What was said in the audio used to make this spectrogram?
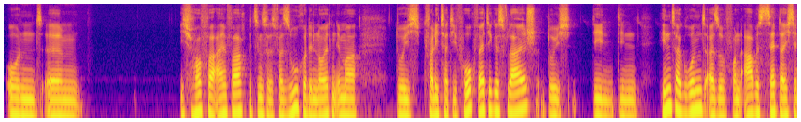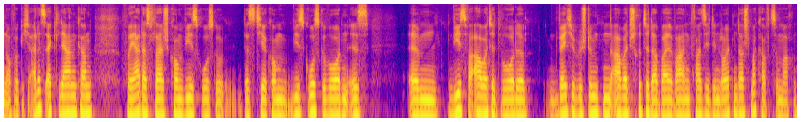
und ähm, ich hoffe einfach, beziehungsweise versuche den Leuten immer durch qualitativ hochwertiges Fleisch, durch den, den Hintergrund, also von A bis Z, da ich denen auch wirklich alles erklären kann, woher das Fleisch kommt, wie es groß, das Tier kommt, wie es groß geworden ist, ähm, wie es verarbeitet wurde, welche bestimmten Arbeitsschritte dabei waren, quasi den Leuten da schmackhaft zu machen.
